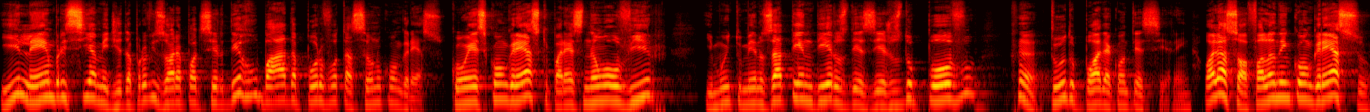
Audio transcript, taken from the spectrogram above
E lembre-se, a medida provisória pode ser derrubada por votação no Congresso. Com esse Congresso, que parece não ouvir e muito menos atender os desejos do povo, tudo pode acontecer, hein? Olha só, falando em Congresso,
